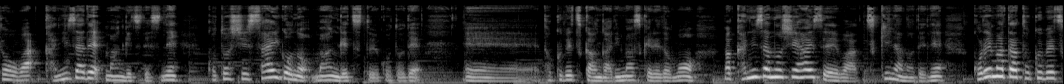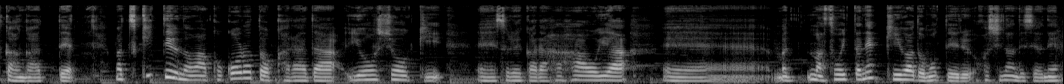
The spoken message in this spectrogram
今日は蟹座で満月ですね。今年最後の満月ということで、えー、特別感がありますけれども、まあ、蟹座の支配性は月なのでねこれまた特別感があって、まあ、月っていうのは心と体幼少期えー、それから母親、えー、ままあ、そういったねキーワードを持っている星なんですよね。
